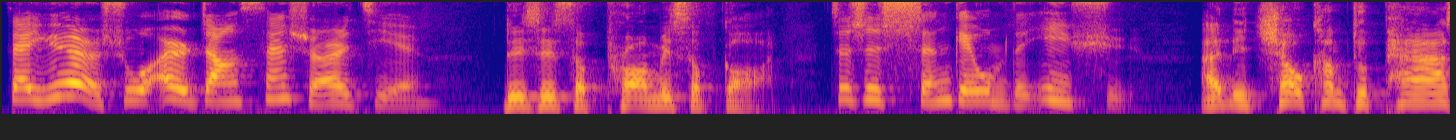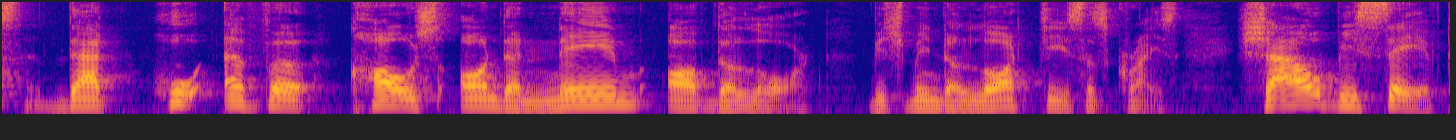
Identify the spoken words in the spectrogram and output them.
在约珥书二章三十二节， this is a promise of God. 这是神给我们的应许。 And it shall come to pass that whoever calls on the name of the Lord, which means the Lord Jesus Christ, shall be saved.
